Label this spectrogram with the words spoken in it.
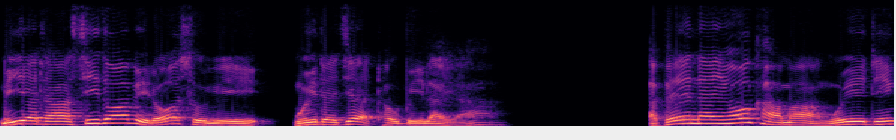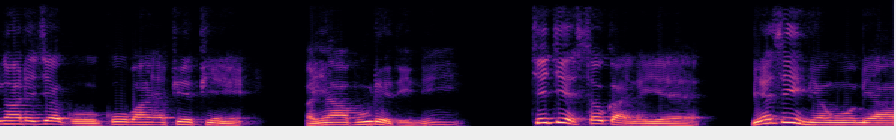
မိယထာစီးသွားပြီတော့ဆို၍ငွေတစ်ချက်ထုတ်ပေးလိုက်ရာအဘယ်နိုင်ရောခါမှငွေတင်းကားတစ်ချက်ကိုကိုပိုင်အဖြစ်ဖြင့်မရဘူးလေသည်နှင့်ကြစ်ကြစ်စုပ်ကန်လျက်မျက်စိမျက်ဝန်းများ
